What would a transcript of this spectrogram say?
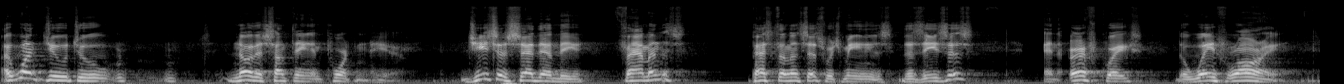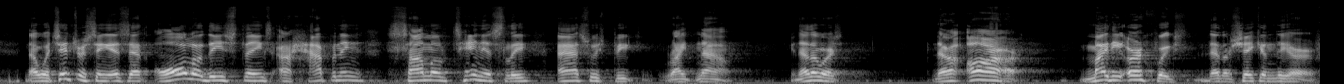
I want you to notice something important here. Jesus said there'll be famines, pestilences, which means diseases, and earthquakes, the wave roaring. Now, what's interesting is that all of these things are happening simultaneously as we speak right now. In other words, there are mighty earthquakes that are shaking the earth.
